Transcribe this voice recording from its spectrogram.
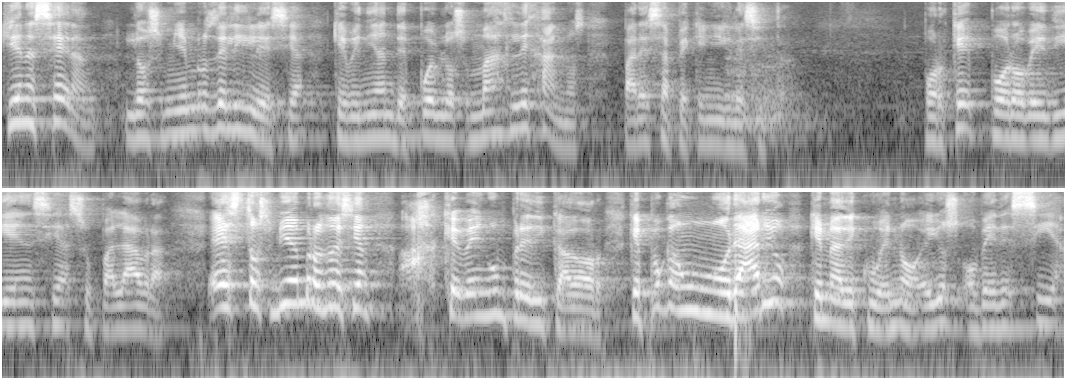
¿Quiénes eran? Los miembros de la iglesia que venían de pueblos más lejanos para esa pequeña iglesita. ¿Por qué? Por obediencia a su palabra. Estos miembros no decían, ah, que venga un predicador, que pongan un horario que me adecue. No, ellos obedecían.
